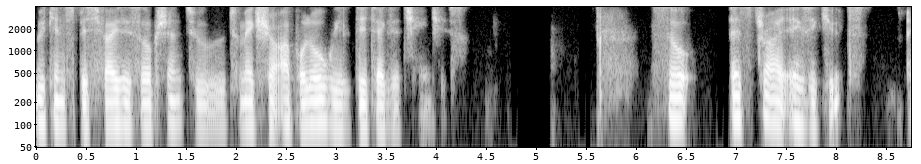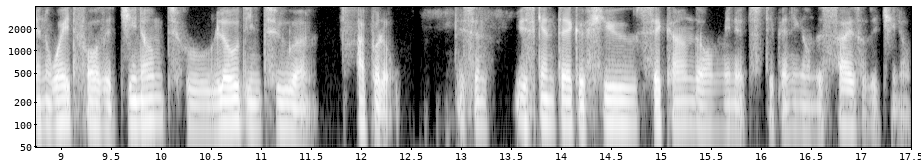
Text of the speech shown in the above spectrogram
we can specify this option to, to make sure Apollo will detect the changes. So let's try execute and wait for the genome to load into uh, Apollo. This, this can take a few seconds or minutes depending on the size of the genome.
